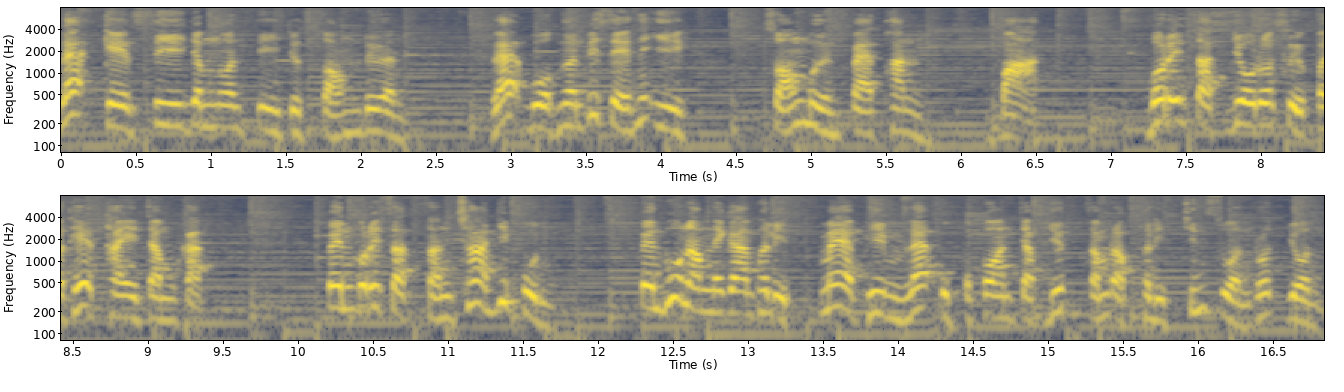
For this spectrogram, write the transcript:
และเกรด C จำนวน 4.2 เดือน และบวกเงินพิเศษให้อีก 28,000 บาท บริษัทโยโรสึประเทศไทยจำกัด เป็นบริษัทสัญชาติญี่ปุ่น เป็นผู้นำในการผลิตแม่พิมพ์และอุปกรณ์จับยึดสำหรับผลิตชิ้นส่วนรถยนต์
